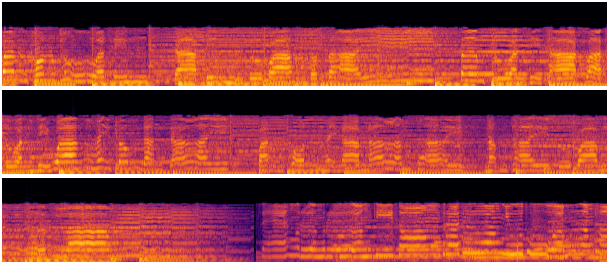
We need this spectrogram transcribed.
ปั้นคนทั่วถิ่น จากดินสู่ความสดใส เติมส่วนที่ขาดว่าส่วนที่หวังให้สมดังใจ ปั้นคนให้งามน้ำใจนำไทยสู่ความเลิศล้ำแสงเรืองเรืองที่ส่องประเทืองอยู่ทั่วเมืองไทย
